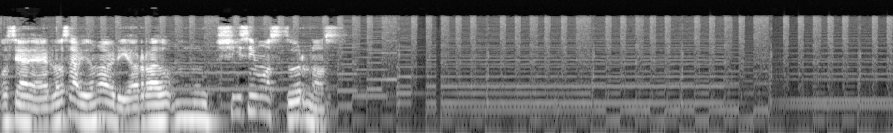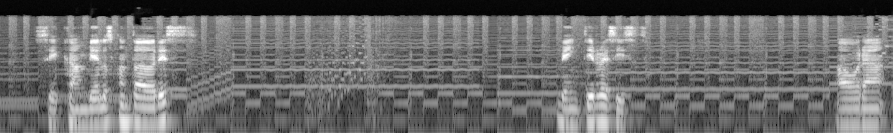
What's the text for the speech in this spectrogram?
O sea, de haberlo sabido me habría ahorrado muchísimos turnos. Se cambia los contadores. 20 y resisto. Ahora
